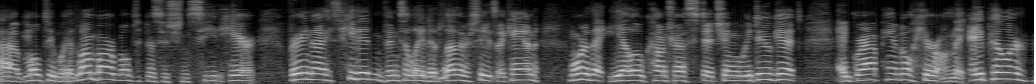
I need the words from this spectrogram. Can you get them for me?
uh, multi-way lumbar, multi-position seat here. Very nice heated and ventilated leather seats. Again, more of that yellow contrast stitching. We do get a grab handle here on the A-pillar,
